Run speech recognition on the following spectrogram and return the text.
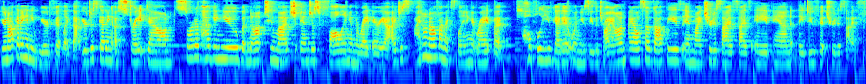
You're not getting any weird fit like that. You're just getting a straight down, sort of hugging you, but not too much and just falling in the right area. I just, I don't know if I'm explaining it right, but hopefully you get it when you see the try on. I also got these in my true to size, size eight, and they do fit true to size.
